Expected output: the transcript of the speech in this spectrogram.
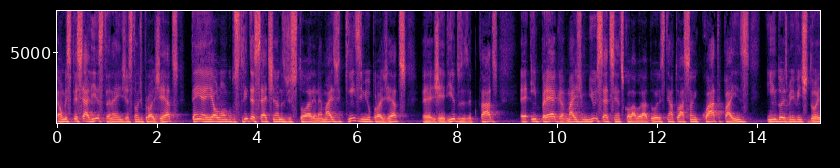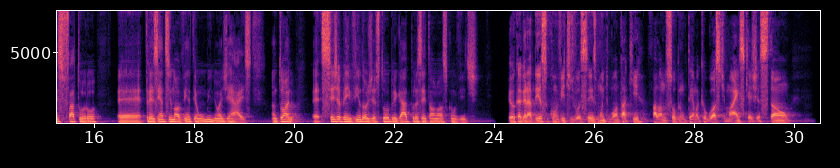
é uma especialista né, em gestão de projetos, tem aí ao longo dos 37 anos de história né, mais de 15 mil projetos é, geridos, executados, é, emprega mais de 1.700 colaboradores, tem atuação em quatro países e em 2022 faturou é, 391 milhões de reais. Antônio, seja bem-vindo ao gestor, obrigado por aceitar o nosso convite. Eu que agradeço o convite de vocês, muito bom estar aqui falando sobre um tema que eu gosto demais, que é gestão,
